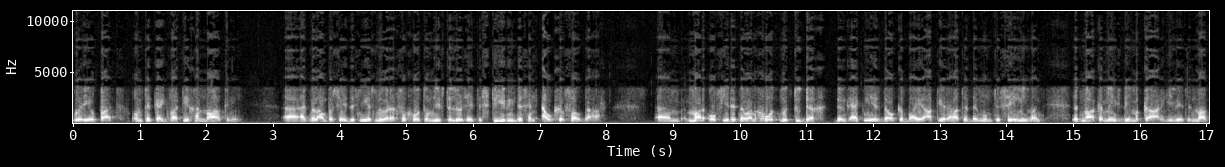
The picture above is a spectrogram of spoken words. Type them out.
oor jou pad om te kyk wat jy gaan maak nie. Uh ek wil amper sê dis nie eens nodig vir God om liefdeloosheid te stuur nie, dis in elk geval daar. Ehm um, maar of jy dit nou aan God moet toedig, dink ek nie is dalk 'n baie akkurate ding om te sê nie, want dit maak 'n mens die mekaar, jy weet, en maak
